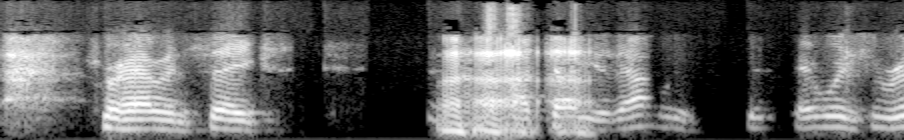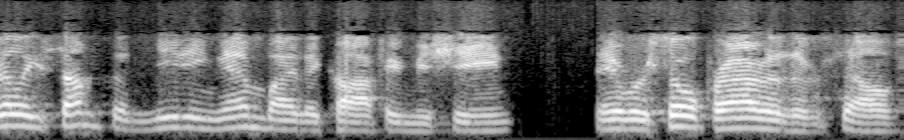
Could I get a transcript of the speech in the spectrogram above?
for heaven's sakes. I tell you, that was it was really something meeting them by the coffee machine. They were so proud of themselves.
